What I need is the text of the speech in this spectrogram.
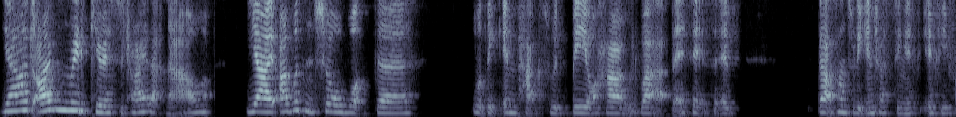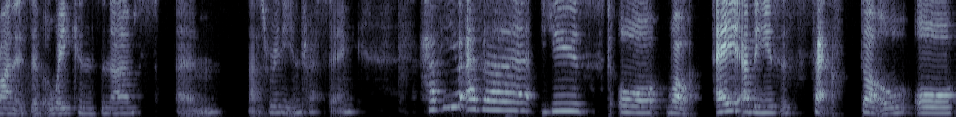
Yeah i am really curious to try that now. Yeah I, I wasn't sure what the what the impacts would be or how it would work but if it's sort of that sounds really interesting if, if you find it sort of awakens the nerves um, that's really interesting. Have you ever used or well a ever used a sex doll or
